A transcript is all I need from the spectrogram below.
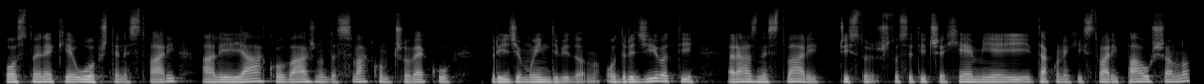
postoje neke uopštene stvari, ali je jako važno da svakom čoveku priđemo individualno. Određivati razne stvari, čisto što se tiče hemije i tako nekih stvari paušalno,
